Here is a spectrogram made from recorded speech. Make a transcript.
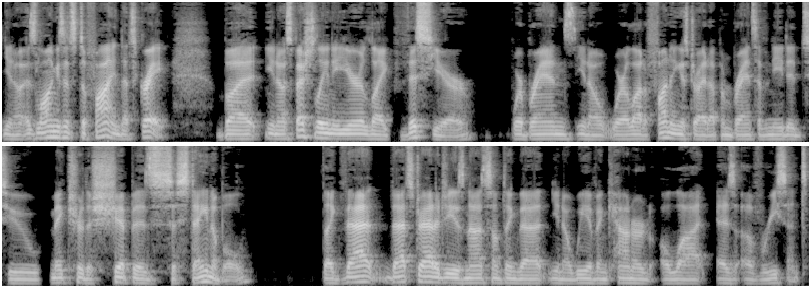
you know as long as it's defined that's great. But you know especially in a year like this year where brands you know where a lot of funding is dried up and brands have needed to make sure the ship is sustainable like that that strategy is not something that you know we have encountered a lot as of recent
